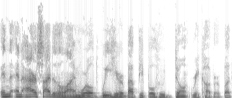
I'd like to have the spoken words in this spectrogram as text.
in in our side of the Lyme world, we hear about people who don't recover. But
